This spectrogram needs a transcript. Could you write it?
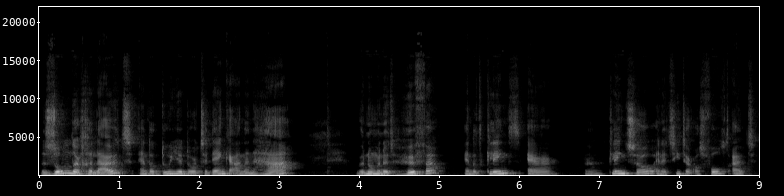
zonder geluid. En dat doe je door te denken aan een H. We noemen het huffen. En dat klinkt, er, uh, klinkt zo en het ziet er als volgt uit.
